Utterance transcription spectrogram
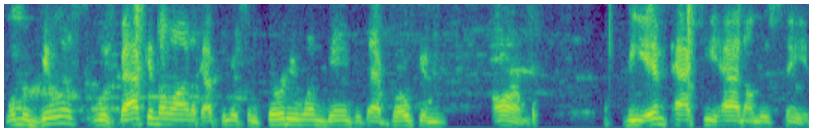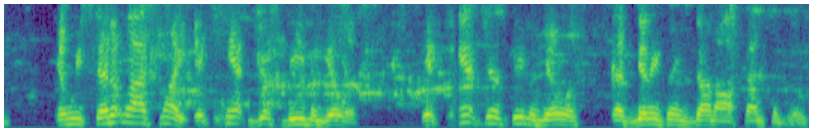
When McGillis was back in the lineup after missing 31 games with that broken arm, the impact he had on this team. And we said it last night. It can't just be McGillis. It can't just be McGillis that's getting things done offensively.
